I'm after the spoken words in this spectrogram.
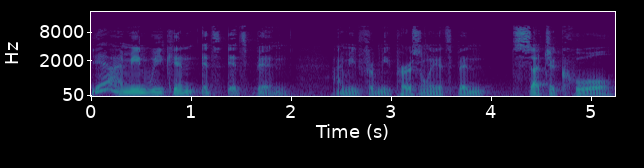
yeah, I mean, we can. It's it's been. I mean, for me personally, it's been such a cool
